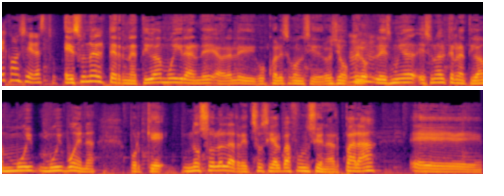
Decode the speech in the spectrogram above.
¿Qué consideras tú? Es una alternativa muy grande, ahora le digo cuáles considero yo, pero es, muy, es una alternativa muy, muy buena porque no solo la red social va a funcionar para eh,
